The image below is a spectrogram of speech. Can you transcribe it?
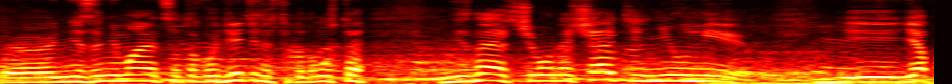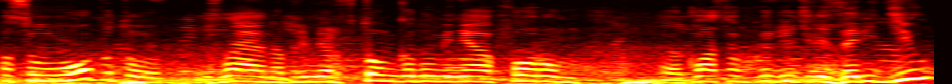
э, не занимаются такой деятельностью, потому что не знают, с чего начать и не умеют. И я по своему опыту знаю, например, в том году меня форум э, классных руководителей зарядил,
